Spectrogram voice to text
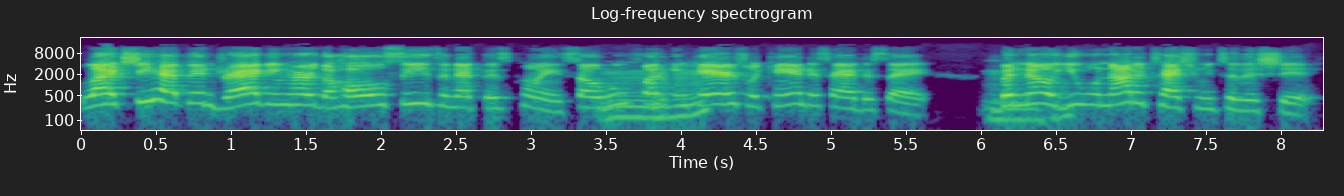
Like she had been dragging her the whole season at this point. So who fucking Mhm. cares what Candace had to say? But no, Mhm. you will not attach me to this shit.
